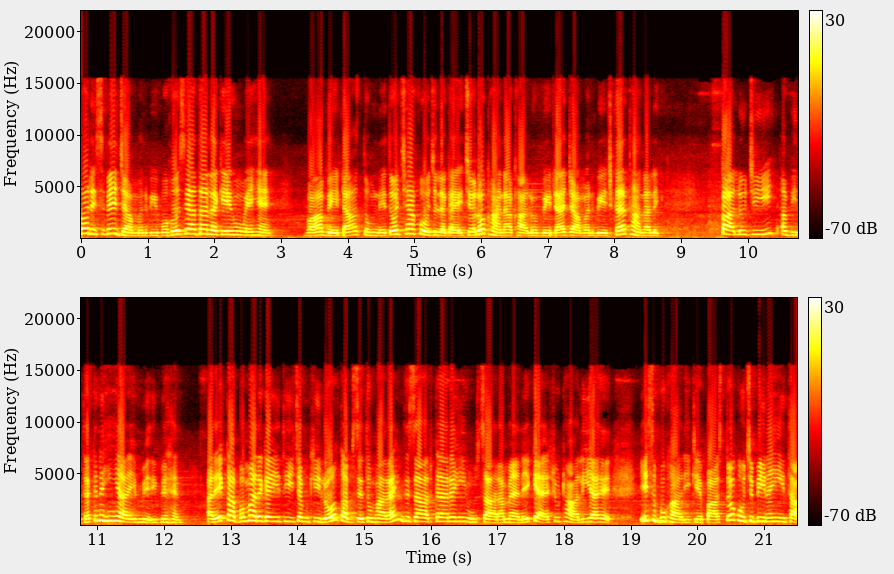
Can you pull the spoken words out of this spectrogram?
और इसमें जामन भी बहुत ज़्यादा लगे हुए हैं। वाह बेटा, तुमने तो अच्छा खोज लगाई। चलो खाना खा लो बेटा, जामन बेचकर खाना ले। कालू जी अभी तक नहीं आई मेरी बहन। अरे, कब मर गई थी चमकीलो? कब से तुम्हारा इंतज़ार कर रही हूँ? सारा मैंने कैश उठा लिया है। इस बुखारी के पास तो कुछ भी नहीं था।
